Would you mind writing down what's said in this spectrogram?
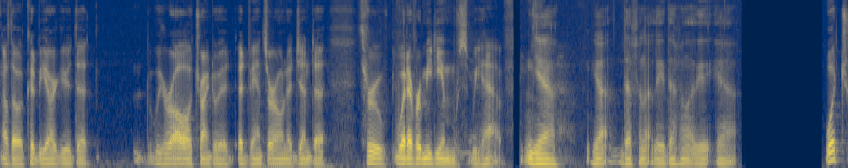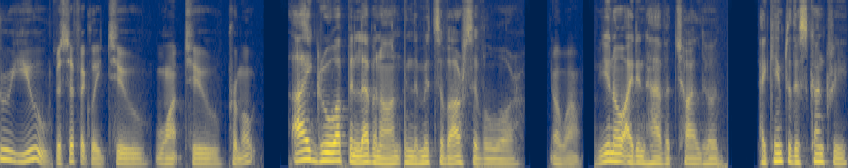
Although it could be argued that we are all trying to advance our own agenda through whatever mediums we have. Yeah, yeah, definitely, definitely, yeah. What drew you specifically to want to promote? I grew up in Lebanon in the midst of our civil war. Oh, wow. You know, I didn't have a childhood. I came to this country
